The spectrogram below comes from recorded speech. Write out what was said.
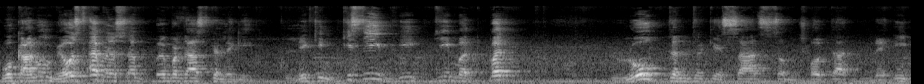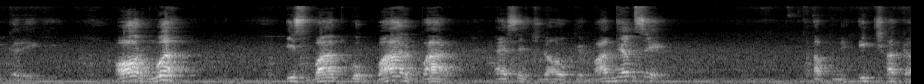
वो कानून व्यवस्था बर्दाश्त कर लेगी। लेकिन किसी भी कीमत पर लोकतंत्र के साथ समझौता नहीं करेगी। और वह इस बात को बार बार ऐसे चुनाव के माध्यम से अपनी इच्छा का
